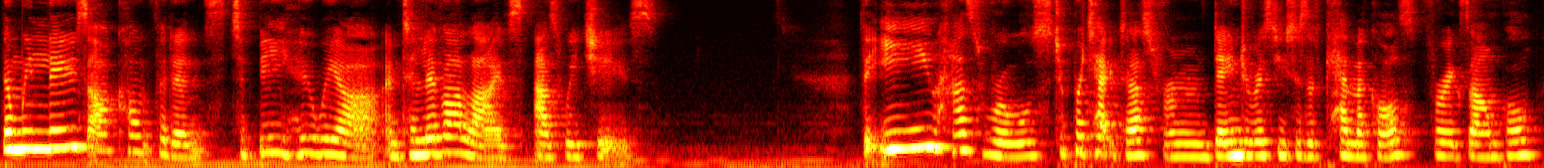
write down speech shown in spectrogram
then we lose our confidence to be who we are and to live our lives as we choose. The EU has rules to protect us from dangerous uses of chemicals, for example,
